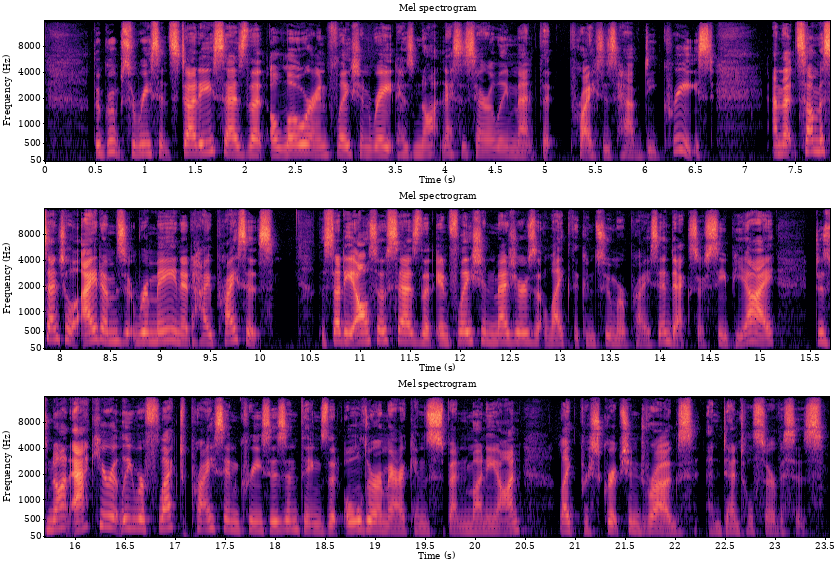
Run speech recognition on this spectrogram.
The group's recent study says that a lower inflation rate has not necessarily meant that prices have decreased, and that some essential items remain at high prices. The study also says that inflation measures like the Consumer Price Index, or CPI, does not accurately reflect price increases in things that older Americans spend money on, like prescription drugs and dental services.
